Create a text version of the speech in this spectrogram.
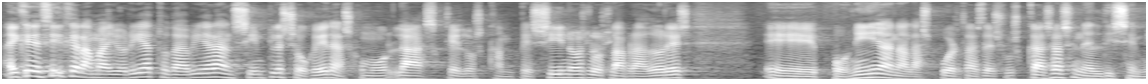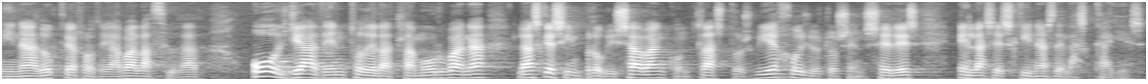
Hay que decir que la mayoría todavía eran simples hogueras, como las que los campesinos, los labradores, eh, ponían a las puertas de sus casas en el diseminado que rodeaba la ciudad, o ya dentro de la trama urbana las que se improvisaban con trastos viejos y otros enseres en las esquinas de las calles.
